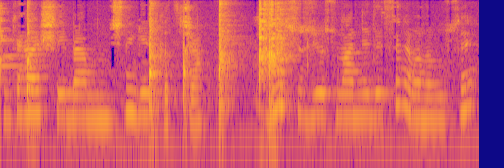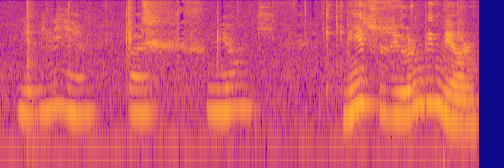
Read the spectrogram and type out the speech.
Çünkü her şeyi ben bunun içine geri katacağım. Niye süzüyorsun anne desene bana Buse. Ne bileyim. Ben bilmiyorum ki. Niye süzüyorum bilmiyorum.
